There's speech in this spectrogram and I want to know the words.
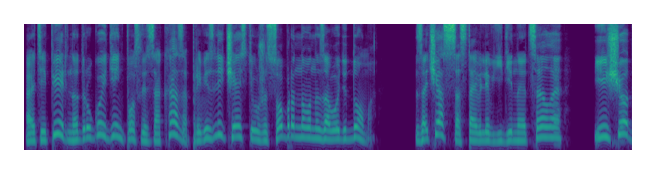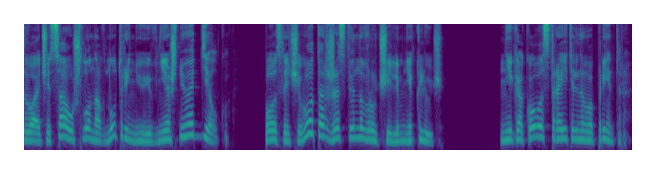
а теперь на другой день после заказа привезли части уже собранного на заводе дома. За час составили в единое целое, еще два часа ушло на внутреннюю и внешнюю отделку, после чего торжественно вручили мне ключ. Никакого строительного принтера.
